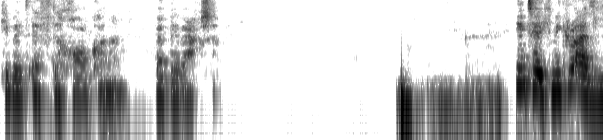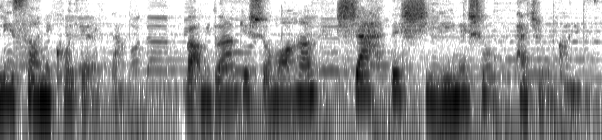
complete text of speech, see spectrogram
که بهت افتخار کنم و ببخشم. این تکنیک رو از لیسا نیکل گرفتم و امیدوارم که شما هم شهد شیرینش رو تجربه کنید.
